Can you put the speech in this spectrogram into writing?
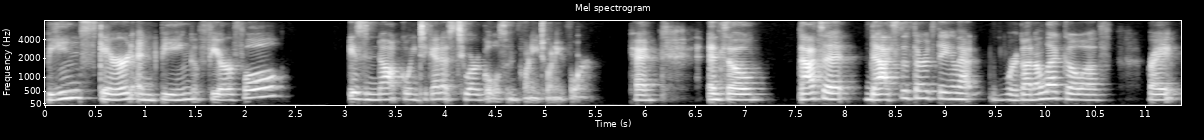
being scared and being fearful is not going to get us to our goals in 2024. Okay. And so that's it. That's the third thing that we're going to let go of, right?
